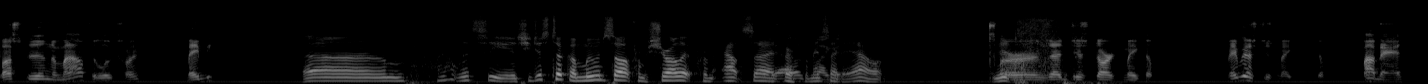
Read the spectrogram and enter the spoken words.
busted in the mouth. It looks like maybe. Um, well, let's see. She just took a moonsault from Charlotte from outside Yeah, or from inside it. to out. Or is that just dark makeup? Maybe that's just makeup. My bad.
